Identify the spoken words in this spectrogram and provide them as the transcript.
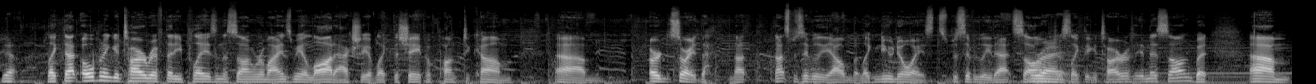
yeah, like that opening guitar riff that he plays in the song reminds me a lot actually of like the shape of punk to come um or sorry the, not not specifically the album but like new noise specifically that song Right. just like the guitar in this song but um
